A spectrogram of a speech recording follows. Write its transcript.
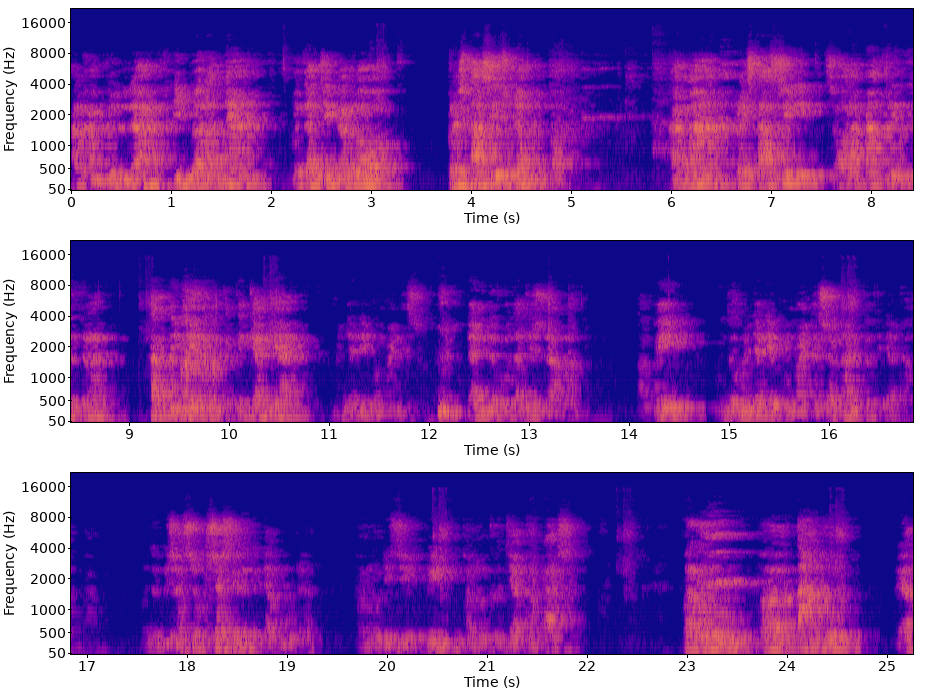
alhamdulillah ibaratnya bergaji kalau prestasi sudah mentok. Karena prestasi seorang atlet itu adalah tertinggi ketika dia menjadi pemain nasional. Dan itu tadi sudah alami. Tapi untuk menjadi pemain nasional itu tidak gampang. Untuk bisa sukses itu tidak mudah. Perlu disiplin perlu kerja keras perlu uh, tangguh ya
